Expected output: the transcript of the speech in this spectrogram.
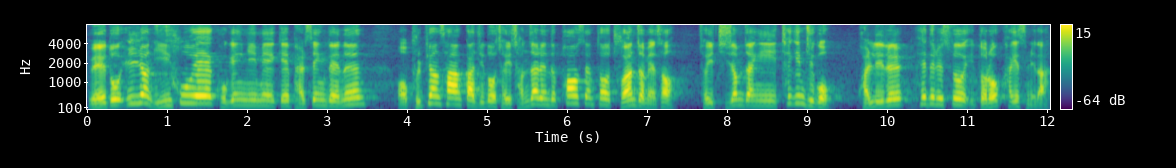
외에도 1년 이후에 고객님에게 발생되는 어, 불편 사항까지도 저희 전자랜드 파워센터 주안점에서 저희 지점장이 책임지고 관리를 해드릴 수 있도록 하겠습니다.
